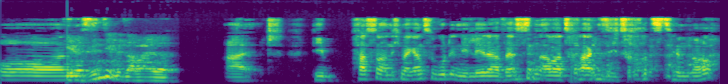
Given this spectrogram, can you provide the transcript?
Und Wie alt sind die mittlerweile? alt. Die passen auch nicht mehr ganz so gut in die Lederwesten, aber tragen sie trotzdem noch.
